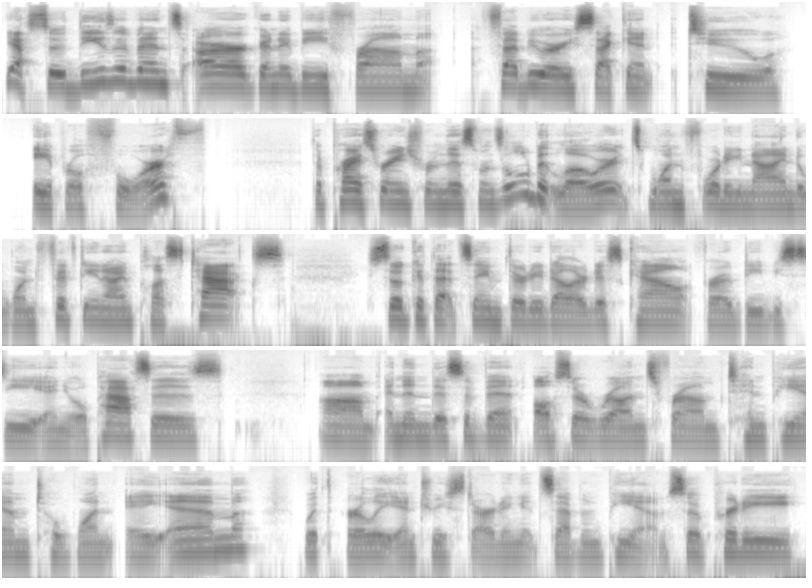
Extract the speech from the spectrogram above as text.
Yeah. So these events are going to be from February 2nd to April 4th. The price range from this one's a little bit lower. It's 149 to 159 plus tax. Still get that same $30 discount for our DVC annual passes. Um, and then this event also runs from 10 p.m. to 1 a.m. with early entry starting at 7 p.m. So pretty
